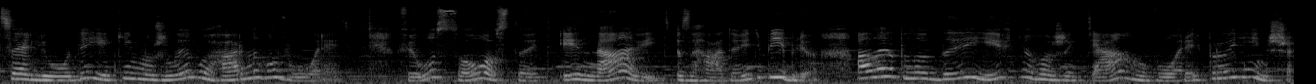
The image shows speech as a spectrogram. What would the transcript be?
це люди, які, можливо, гарно говорять, філософствують і навіть згадують Біблію, але плоди їхнього життя говорять про інше.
